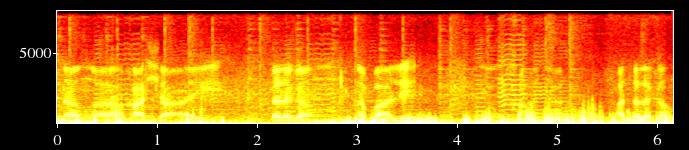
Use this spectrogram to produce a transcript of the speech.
ng uh, akasya ay talagang nabali yung sa kanya at talagang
